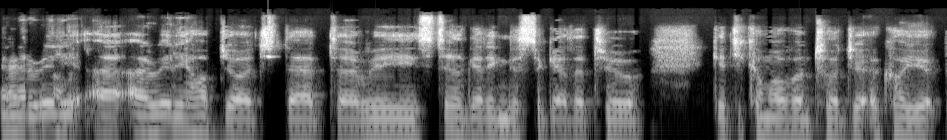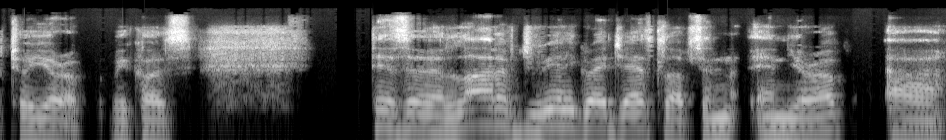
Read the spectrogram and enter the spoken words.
And I really, uh, I really hope, George, that uh, we still getting this together to get you come over to to Europe because there's a lot of really great jazz clubs in in Europe. Uh,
